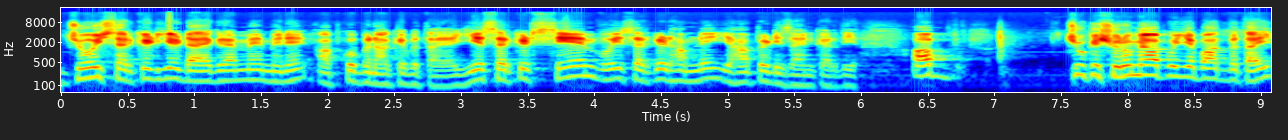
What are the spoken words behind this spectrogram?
जो सर्किट ये डायग्राम में मैंने आपको बना के बताया। ये सर्किट सेम वही सर्किट हमने यहाँ पे डिज़ाइन कर दिया। अब चूँकि शुरू में आपको ये बात बताई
